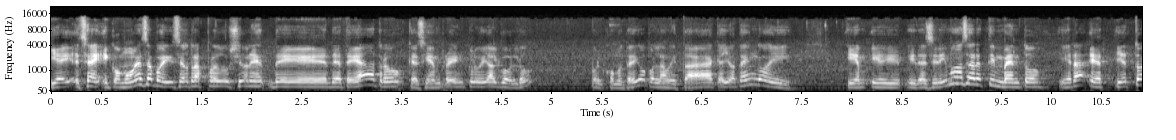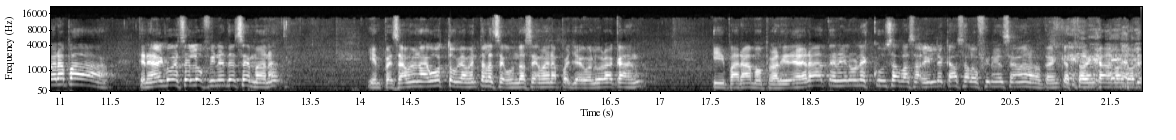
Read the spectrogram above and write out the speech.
Y, como esa, pues hice otras producciones de, de teatro que siempre incluía al gordo, por, como te digo, por la amistad que yo tengo. Y, y- y decidimos hacer este invento. Y, era, y esto era para tener algo que hacer los fines de semana. Y empezamos en agosto, obviamente la segunda semana pues llegó el huracán y paramos. Pero la idea era tener una excusa para salir de casa los fines de semana, no tener que estar en casa todo el.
